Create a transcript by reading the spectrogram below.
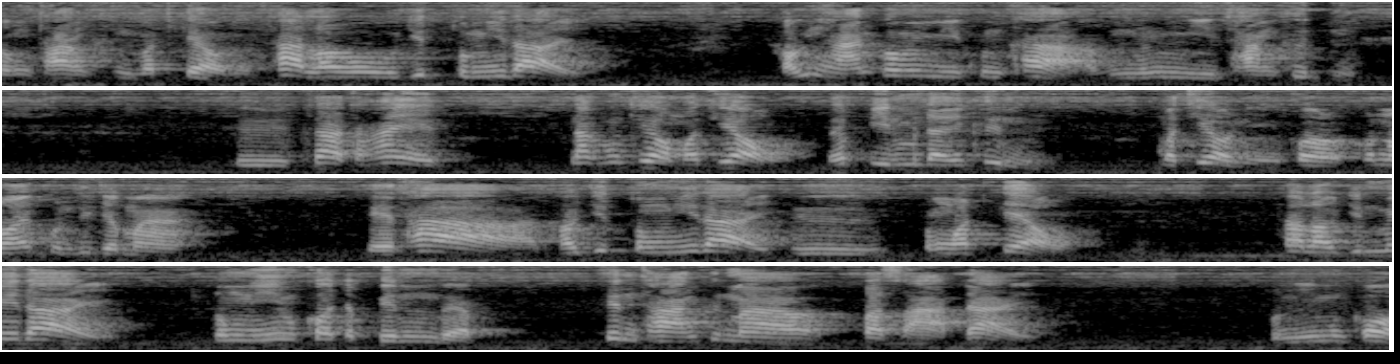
ตรงทางขึ้นวัดแก้วเนี่ยถ้าเรายึดตรงนี้ได้ เขาวิหารก็ไม่มีคุณค่ามันไม่มีทางขึ้น คือถ้าจะให้นักท่องเที่ยวมาเที่ยว แล้วปีนบันไดขึ้น มาเที่ยวนี่ก็ก็น้อยคนที่จะมา แต่ถ้าเขายึดตรงนี้ได้คือตรงวัดแก้ว ถ้าเรายึดไม่ได้ ตรงนี้มันก็จะเป็นแบบเส้นทางขึ้นมาปราสาทได้ ตรงนี้มันก็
